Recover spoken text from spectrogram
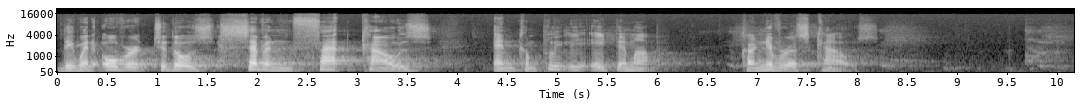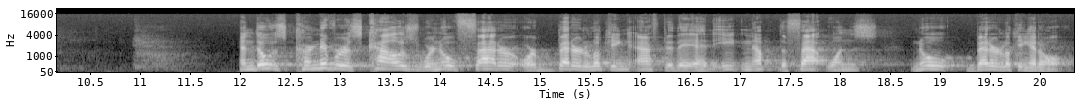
They went over to those seven fat cows and completely ate them up carnivorous cows. And those carnivorous cows were no fatter or better looking after they had eaten up the fat ones, no better looking at all.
